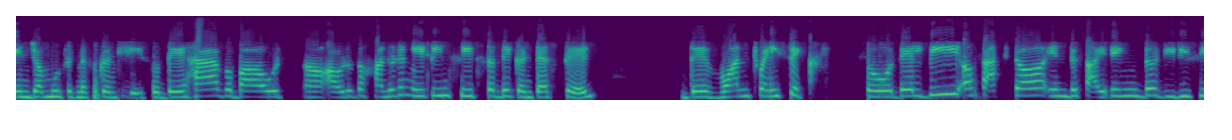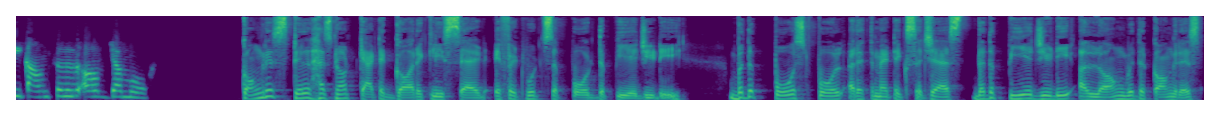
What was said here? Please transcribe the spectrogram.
in Jammu significantly. So they have about, uh, out of the 118 seats that they contested, they've won 26. So they'll be a factor in deciding the DDC council of Jammu. Congress still has not categorically said if it would support the PAGD. But the post poll arithmetic suggests that the PAGD, along with the Congress,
